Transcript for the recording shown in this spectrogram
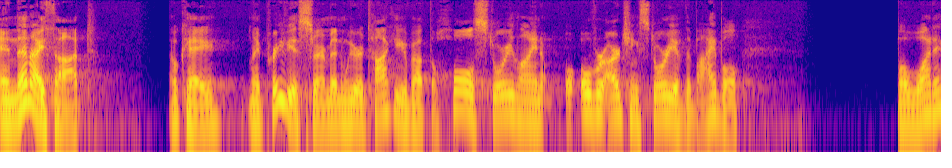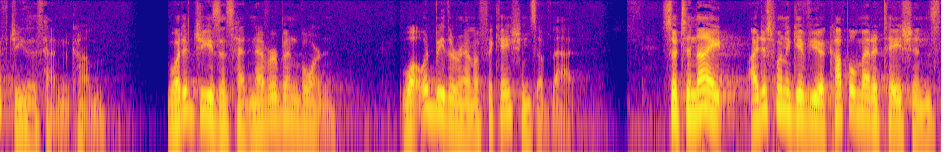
And then I thought, okay, my previous sermon, we were talking about the whole storyline, overarching story of the Bible. But what if Jesus hadn't come? What if Jesus had never been born? What would be the ramifications of that? So tonight, I just want to give you a couple meditations,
